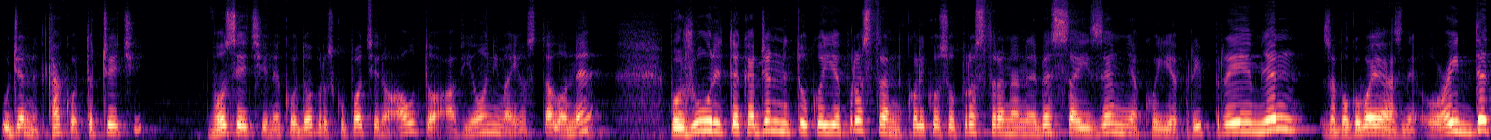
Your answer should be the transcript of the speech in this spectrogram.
u džennet. Kako? Trčeći, vozeći neko dobro skupocjeno auto, avionima i ostalo. Ne. Požurite ka džennetu koji je prostran, koliko su prostrana nebesa i zemlja koji je pripremljen za bogobojazne. Uiddet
